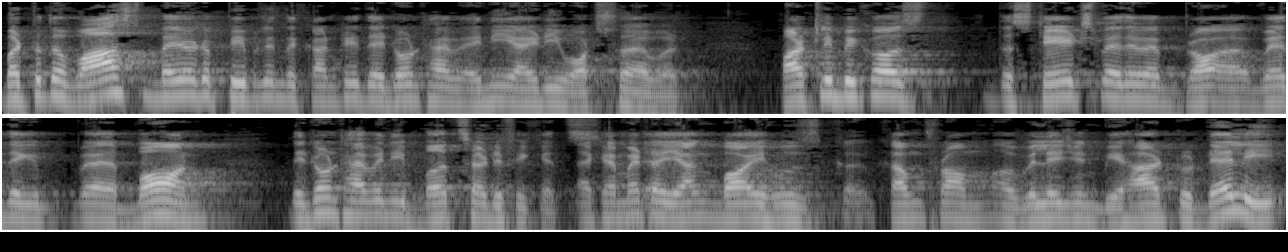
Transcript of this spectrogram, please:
But to the vast majority of people in the country, they don't have any ID whatsoever. Partly because the states where they were, brought, where they were born, they don't have any birth certificates. Like I met a young boy who's come from a village in Bihar to Delhi,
